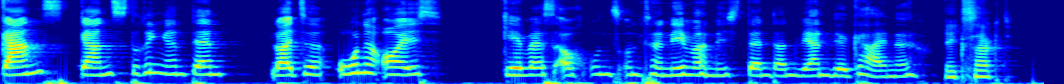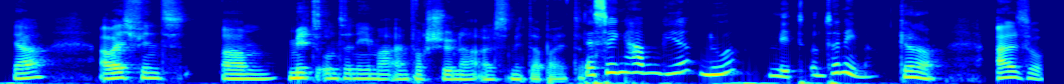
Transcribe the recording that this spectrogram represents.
ganz, ganz dringend, denn Leute, ohne euch gäbe es auch uns Unternehmer nicht, denn dann wären wir keine. Exakt, ja. Aber ich finde ähm, Mitunternehmer einfach schöner als Mitarbeiter. Deswegen haben wir nur Mitunternehmer. Genau. Also,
